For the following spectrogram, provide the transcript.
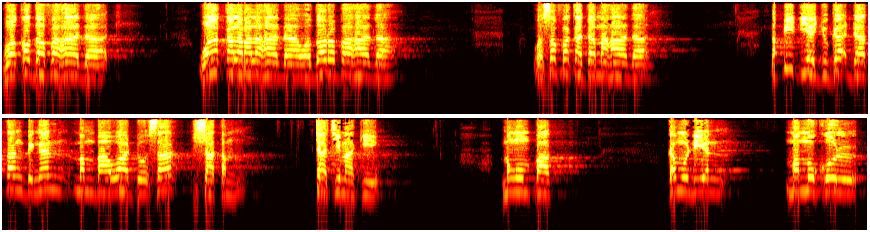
وقذف هذا وقلم على هذا وضرب هذا وسفك دم هذا tapi dia juga datang dengan membawa dosa syatam caci maki mengumpat kemudian memukul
